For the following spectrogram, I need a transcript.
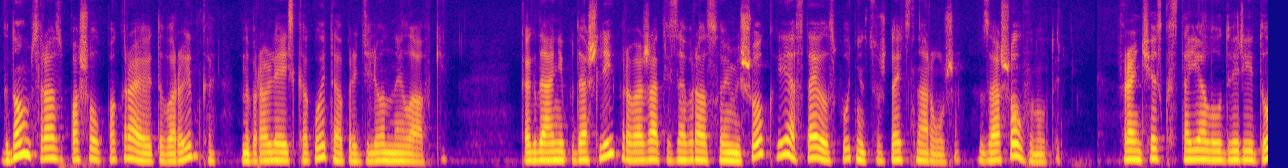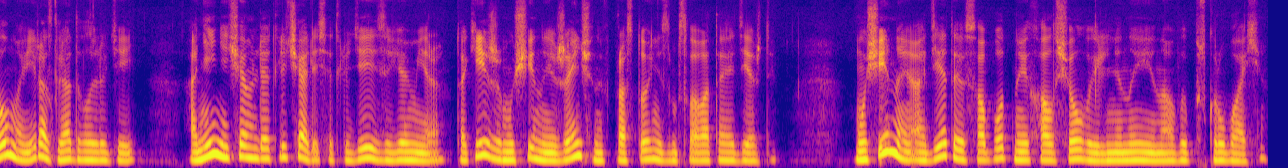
Гном сразу пошел по краю этого рынка, направляясь к какой-то определенной лавке. Когда они подошли, провожатый забрал свой мешок и оставил спутницу ждать снаружи. Зашел внутрь. Франческа стояла у дверей дома и разглядывала людей. Они ничем не отличались от людей из ее мира. Такие же мужчины и женщины в простой незамысловатой одежде. Мужчины, одетые в свободные холщовые льняные на выпуск рубахи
